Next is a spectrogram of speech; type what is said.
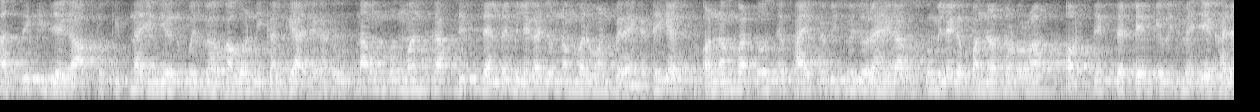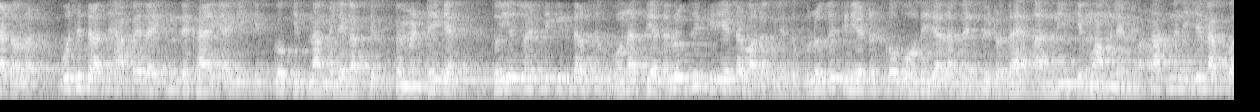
अस्सी कीजिएगा आप तो कितना इंडियन रुपीज़ में होगा, वो निकल के आ जाएगा तो उतना उनको मंथ का फिक्स सैलरी मिलेगा जो नंबर वन पे रहेंगे, ठीक है? और नंबर दो से फाइव के बीच में जो रहेगा, उसको मिलेगा पंद्रह सौ डॉलर और सिक्स से टेन के बीच में एक हज़ार डॉलर उसी तरह से यहाँ पे रैंकिंग दिखाया गया है कि किसको कितना मिलेगा फिक्स पेमेंट ठीक है? तो ये जो है टिकी की तरफ़ से बोनस दिया था ब्लूवी क्रिएटर वालों के लिए। तो ब्लूवी क्रिएटर्स को बहुत ही ज़्यादा बेनिफिट होता है अर्निंग के मामले में। और साथ में नीचे में आपको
